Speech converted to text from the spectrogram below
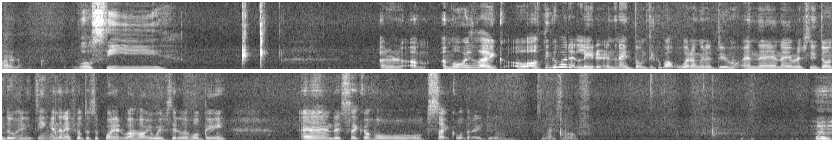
I don't know. We'll see. I don't know. I'm I'm always like, oh, I'll think about it later, and then I don't think about what I'm gonna do, and then I eventually don't do anything, and then I feel disappointed about how I wasted the whole day, and it's like a whole cycle that I do to myself.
